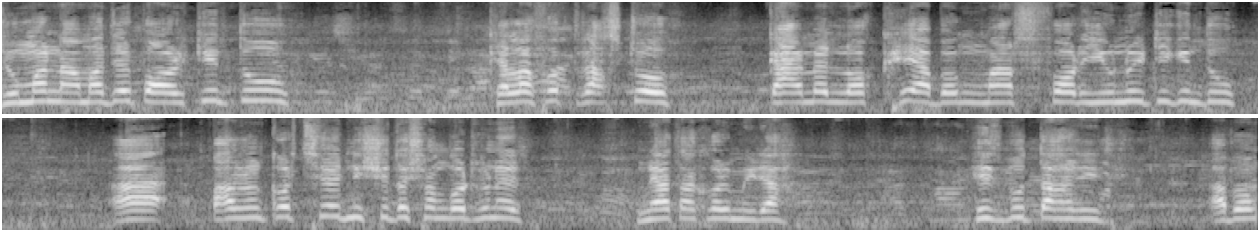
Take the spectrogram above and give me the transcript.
জুম্মার নামাজের পর কিন্তু খেলাফত রাষ্ট্র কায়েমের লক্ষ্যে এবং মার্চ ফর ইউনিটি কিন্তু পালন করছে নিশ্চিত সংগঠনের নেতাকর্মীরা হিজবুত তাহারির। এবং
